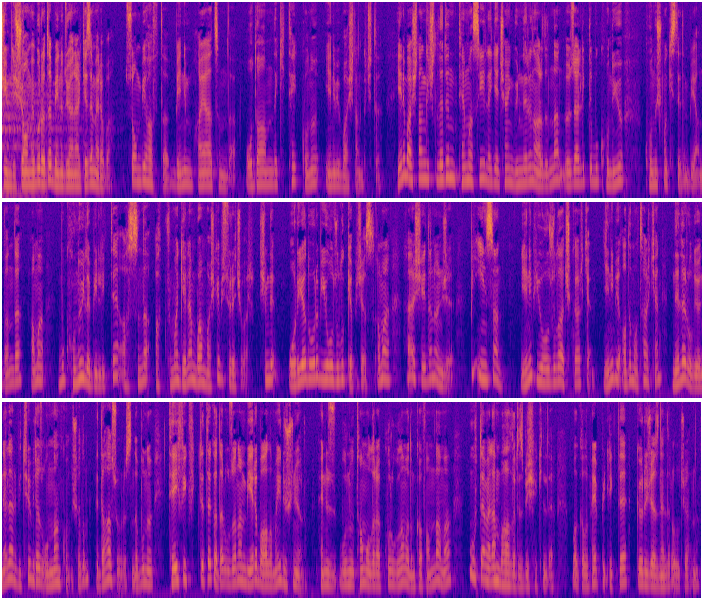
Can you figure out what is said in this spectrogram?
Şimdi şu an ve burada beni duyan herkese merhaba. Son bir hafta benim hayatımda odağımdaki tek konu yeni bir başlangıçtı. Yeni başlangıçların temasıyla geçen günlerin ardından özellikle bu konuyu konuşmak istedim bir yandan da ama bu konuyla birlikte aslında aklıma gelen bambaşka bir süreç var. Şimdi oraya doğru bir yolculuk yapacağız ama her şeyden önce bir insan yeni bir yolculuğa çıkarken, yeni bir adım atarken neler oluyor, neler bitiyor biraz ondan konuşalım ve daha sonrasında bunu Tevfik Fikret'e kadar uzanan bir yere bağlamayı düşünüyorum. Henüz bunu tam olarak kurgulamadım kafamda ama muhtemelen bağlarız bir şekilde. Bakalım hep birlikte göreceğiz neler olacağını.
